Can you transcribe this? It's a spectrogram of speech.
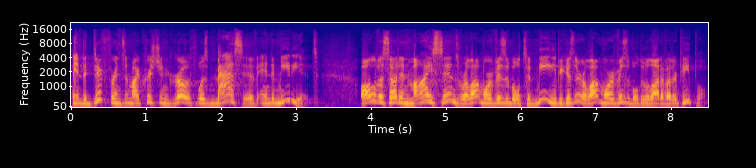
And the difference in my Christian growth was massive and immediate. All of a sudden, my sins were a lot more visible to me because they were a lot more visible to a lot of other people.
